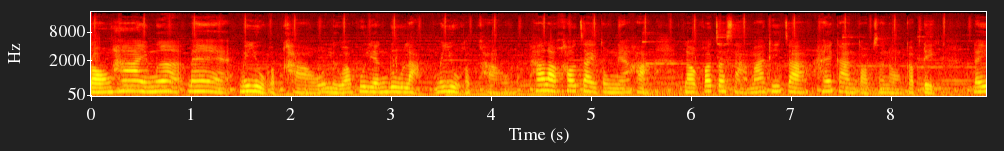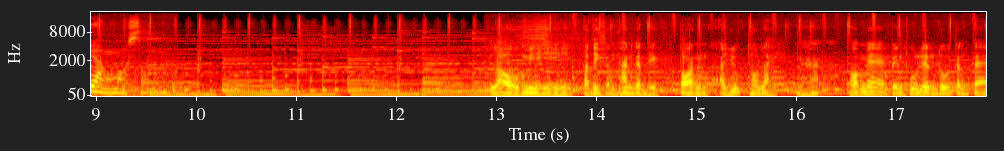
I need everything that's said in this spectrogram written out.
ร้องไห้เมื่อแม่ไม่อยู่กับเขา หรือว่าผู้เลี้ยงดูหลักไม่อยู่กับเขา ถ้าเราเข้าใจตรงนี้ค่ะ เราก็จะสามารถที่จะให้การตอบสนองกับเด็กได้อย่างเหมาะสม เรามีปฏิสัมพันธ์กับเด็กตอนอายุเท่าไหร่นะฮะพ่อแม่เป็นผู้เลี้ยงดูตั้งแต่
